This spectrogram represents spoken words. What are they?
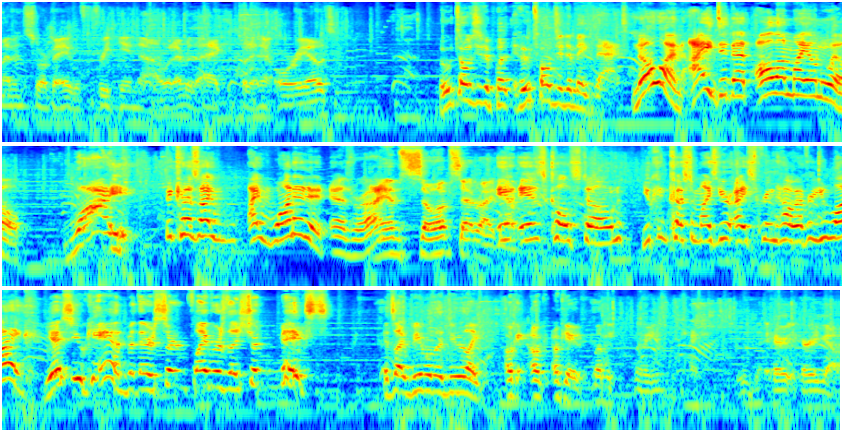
lemon sorbet with freaking uh, whatever the heck you put in it, Oreos. Who told you to put? Who told you to make that? No one. I did that all on my own will Why? because I I wanted it, Ezra. I am so upset right now. It is Cold Stone. You can customize your ice cream however you like. Yes, you can, but there's certain flavors that shouldn't mix. It's like people that do like, okay, okay, okay let me, let me, okay, here, here you go.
